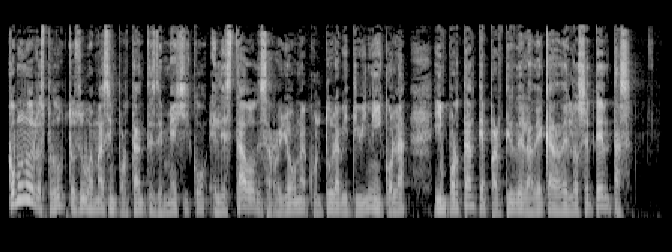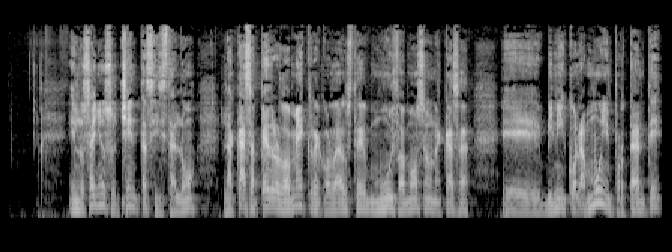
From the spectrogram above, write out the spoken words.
Como uno de los productos de uva más importantes de México, el Estado desarrolló una cultura vitivinícola importante a partir de la década de los setentas. En los años 80 se instaló la Casa Pedro Domecq, recordará usted, muy famosa, una casa eh, vinícola muy importante,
